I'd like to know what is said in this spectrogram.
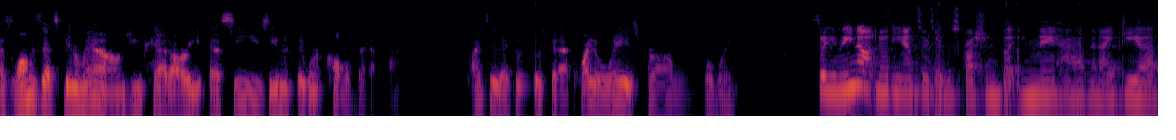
as long as that's been around, you've had RSEs, even if they weren't called that. I'd say that goes back quite a ways, probably. So you may not know the answer to this question, but you may have an idea.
